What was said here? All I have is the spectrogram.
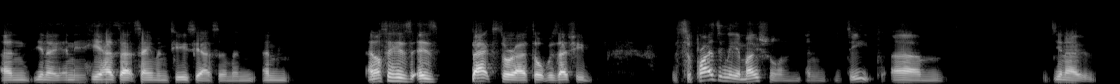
and you know, and he has that same enthusiasm and and and also his his backstory I thought was actually surprisingly emotional and, and deep. Um, you know,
